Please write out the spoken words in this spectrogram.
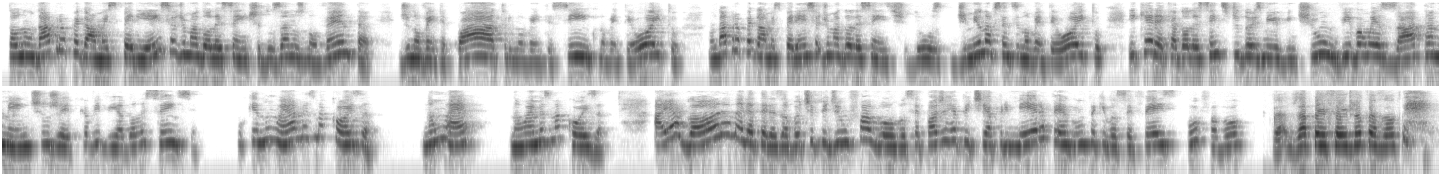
Então não dá para eu pegar uma experiência de uma adolescente dos anos 90, de 94, 95, 98, não dá para pegar uma experiência de uma adolescente dos, de 1998 e querer que adolescentes de 2021 vivam exatamente o jeito que eu vivi a adolescência, porque não é a mesma coisa. Não é. Não é a mesma coisa. Aí agora, Maria Tereza, eu vou te pedir um favor. Você pode repetir a primeira pergunta que você fez, por favor? Já, já pensei em tantas outras.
